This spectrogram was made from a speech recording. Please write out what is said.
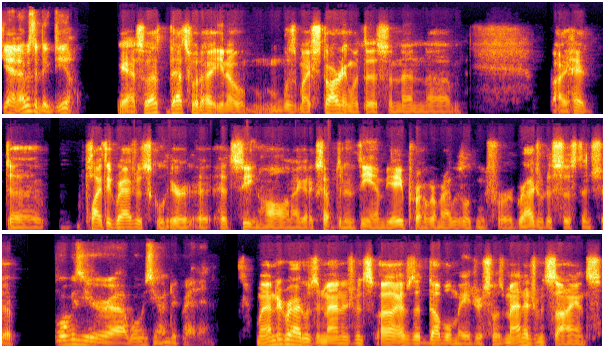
yeah, that was a big deal. Yeah, so that's that's what I you know was my starting with this, and then. Um, I had uh, applied to graduate school here at, at Seton Hall, and I got accepted into the MBA program. And I was looking for a graduate assistantship what was your uh, What was your undergrad in? My undergrad was in management. Uh, I was a double major, so it was management science,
